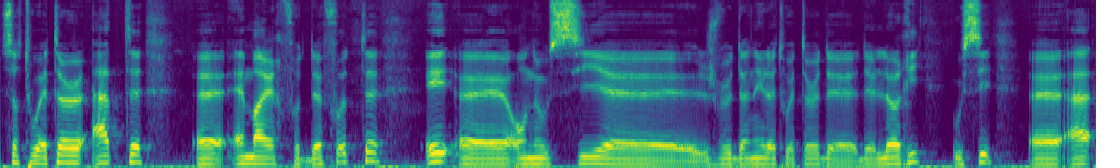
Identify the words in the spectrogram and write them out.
sur Twitter at euh, MR Foot de Foot et euh, on a aussi euh, je veux donner le Twitter de, de Laurie aussi à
